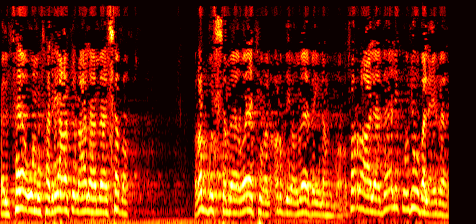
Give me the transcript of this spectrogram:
فالفاء مفرعة على ما سبق. رب السماوات والأرض وما بينهما. وفر على ذلك وجوب العباد.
